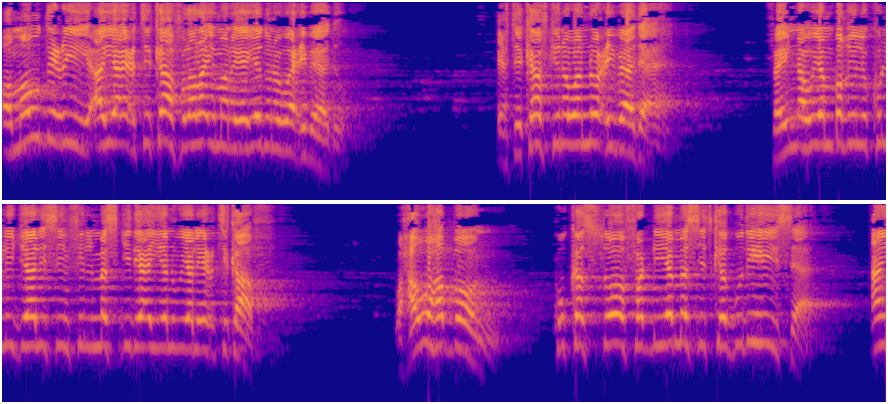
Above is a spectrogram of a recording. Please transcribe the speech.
Oo mawdicii ayaa ictikaaf lala imanaya iyaduna waa cibaado. Ictikaafkiina waa nooc cibaado ah. Fa innahu yenbagii likulli jaalisin fi lmasjidi an yanwiya alictikaaf waxaa u habboon ku kastoo fadhiya masjidka gudihiisa an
